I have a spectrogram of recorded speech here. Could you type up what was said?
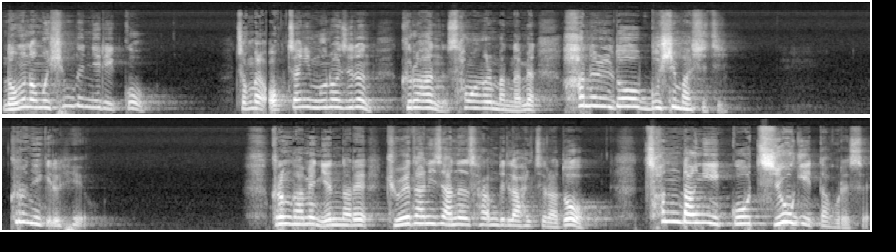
너무너무 힘든 일이 있고 정말 억장이 무너지는 그러한 상황을 만나면 하늘도 무심하시지. 그런 얘기를 해요. 그런가 하면 옛날에 교회 다니지 않는 사람들이라 할지라도 천당이 있고 지옥이 있다고 그랬어요.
